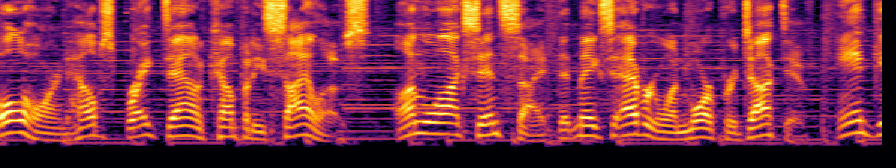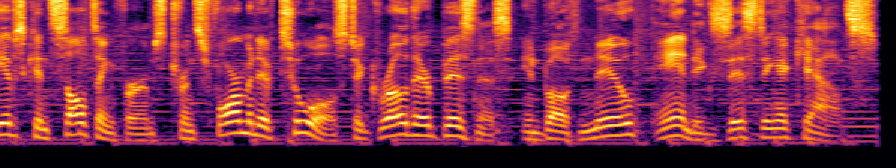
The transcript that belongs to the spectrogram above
Bullhorn helps break down company silos, unlocks insight that makes everyone more productive, and gives consulting firms transformative tools to grow their business in both new and existing accounts.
